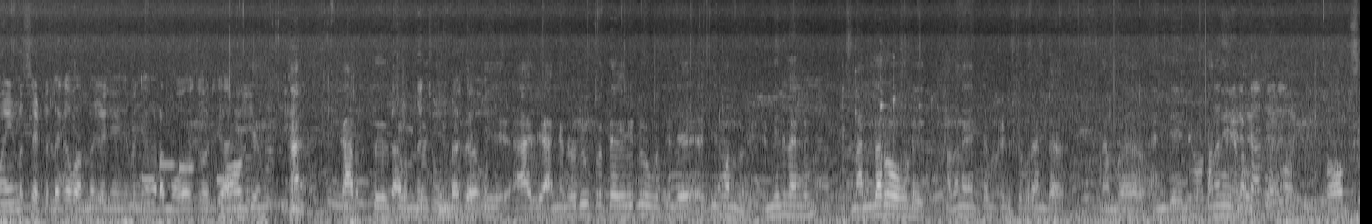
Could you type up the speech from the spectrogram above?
മൈനസ് എട്ടിലൊക്കെ വന്നു കഴിഞ്ഞ് കഴിഞ്ഞപ്പോൾ ഞങ്ങളുടെ മുഖമൊക്കെ ഒരു ജാതി കറുത്ത് കറുത്ത ചുണ്ടൊക്കെ അങ്ങനെ ഒരു പ്രത്യേക ഒരു രൂപത്തിൽ വന്നത്. എന്നിരുന്നാലും നല്ല റോഡ് അതാണ് ഏറ്റവും എടുത്തു പറയേണ്ട നമ്മുടെ ഇന്ത്യയിലുടനീളം ഓഫ്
